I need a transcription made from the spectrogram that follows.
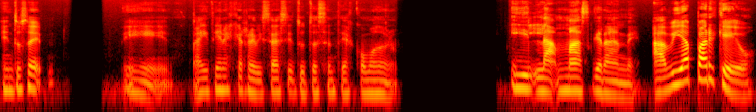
entonces eh, ahí tienes que revisar si tú te sentías cómodo o no. Y la más grande, había parqueo.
